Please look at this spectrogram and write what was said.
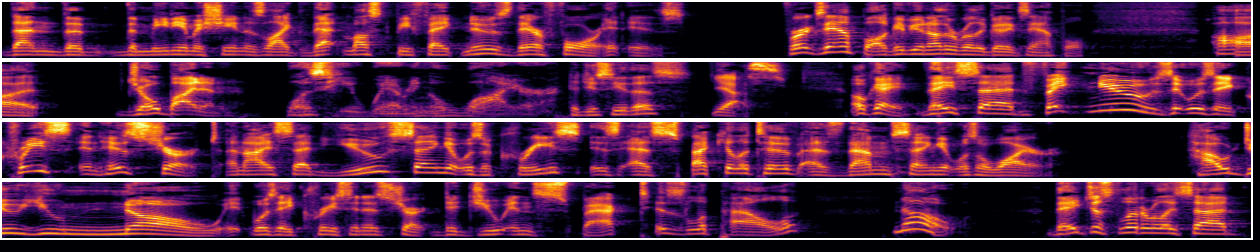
then the, the media machine is like, that must be fake news. Therefore it is. For example, I'll give you another really good example. Uh, Joe Biden, was he wearing a wire? Did you see this? Yes. Okay, they said fake news. It was a crease in his shirt. And I said, you saying it was a crease is as speculative as them saying it was a wire. How do you know it was a crease in his shirt? Did you inspect his lapel? No. They just literally said,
